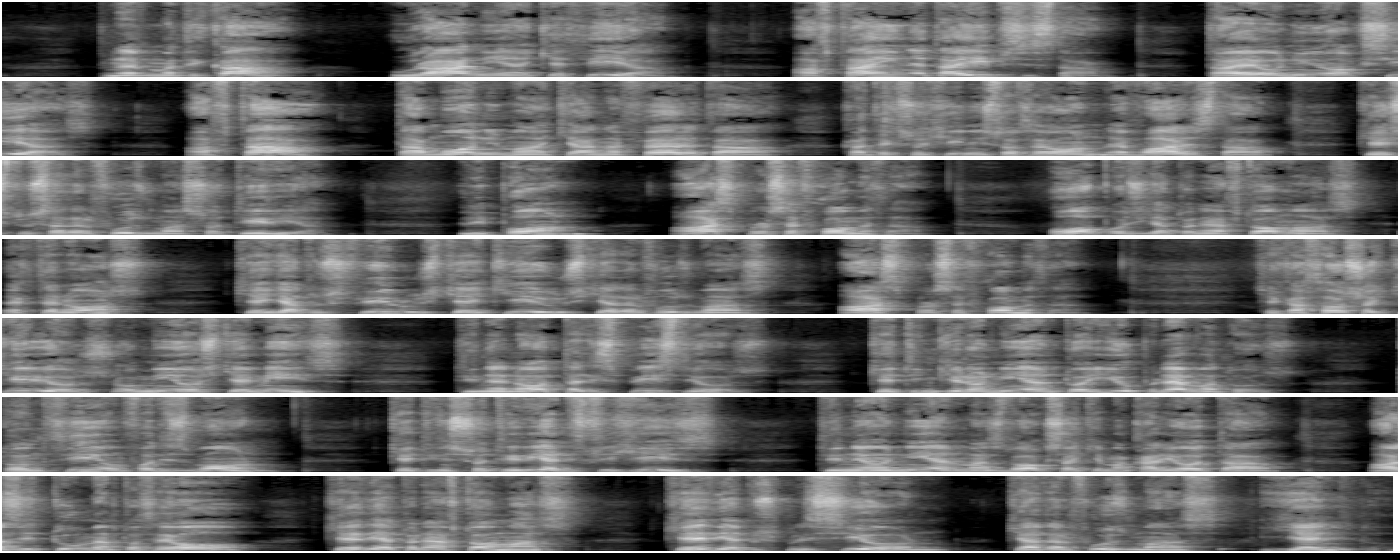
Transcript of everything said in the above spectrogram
Πνευματικά, ουράνια και θεία, αυτά είναι τα ύψιστα, τα αιωνίου αξίας, αυτά τα μόνιμα και αναφέρετα κατεξοχήνη στο Θεόν ευάριστα και στους αδελφούς μας σωτήρια. Λοιπόν, ας προσευχόμεθα, όπως για τον εαυτό μας εκτενώς και για τους φίλους και οικείους και αδελφούς μας ας προσευχόμεθα. Και καθώς ο Κύριος ομοίως και εμείς την ενότητα της πίστεως και την κοινωνία του Αγίου Πνεύματος, των θείων φωτισμών και την σωτηρία της ψυχής την αιωνία μας δόξα και μακαριότητα ας ζητούμε από το Θεό και δια τον εαυτό μας και δια τους πλησίων και αδελφούς μας γέννητο.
